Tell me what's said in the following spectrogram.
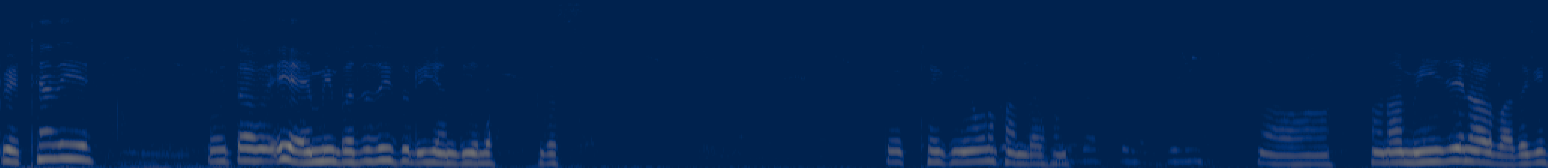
ਪੇਠਿਆਂ ਦੀ ਹੈ ਉਹ ਤਾਂ ਇਹ ਐਵੇਂ ਹੀ ਵੱਧਦੀ ਤੁਰੀ ਜਾਂਦੀ ਹੈ ਲੈ ਦੱਸ। ਪੇਠੇ ਕਿਉਂ ਖਾਂਦਾ ਹੁਣ? ਹਾਂ, ਹੁਣ ਆ ਮੀਂਹ ਦੇ ਨਾਲ ਵੱਧ ਗਏ।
